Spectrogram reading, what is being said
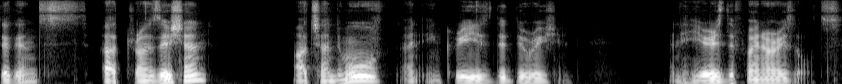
seconds a transition match and move and increase the duration and here is the final results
